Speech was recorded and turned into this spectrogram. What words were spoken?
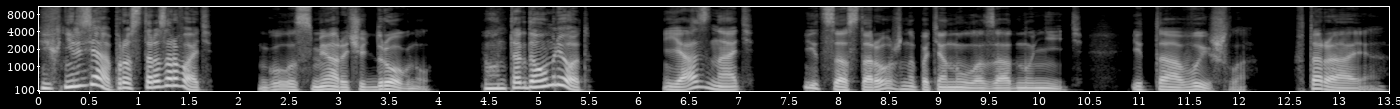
«Их нельзя просто разорвать!» Голос Мяры чуть дрогнул. «Он тогда умрет!» «Я знать!» Ица осторожно потянула за одну нить, и та вышла. Вторая,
